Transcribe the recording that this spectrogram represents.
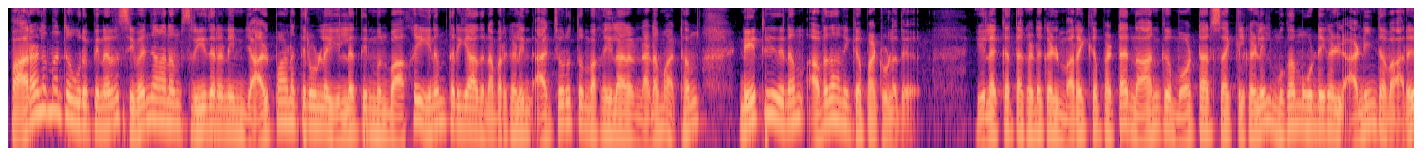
பாராளுமன்ற உறுப்பினர் சிவஞானம் ஸ்ரீதரனின் யாழ்ப்பாணத்தில் உள்ள இல்லத்தின் முன்பாக இனம் தெரியாத நபர்களின் அச்சுறுத்தும் வகையிலான நடமாட்டம் நேற்றைய தினம் அவதானிக்கப்பட்டுள்ளது. இலக்க தகடுகள் மறைக்கப்பட்ட நான்கு மோட்டார் சைக்கிள்களில் முகமூடிகள் அணிந்தவாறு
